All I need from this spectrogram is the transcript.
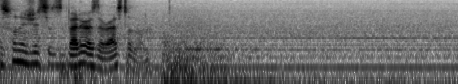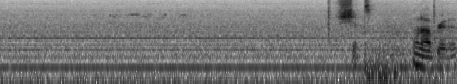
This one is just as better as the rest of them. Shit. I want to upgrade it.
